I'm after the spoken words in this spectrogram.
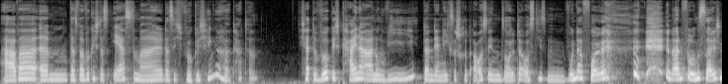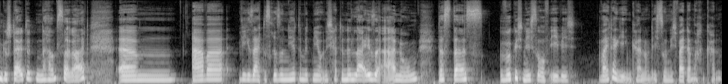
Aber ähm, das war wirklich das erste Mal, dass ich wirklich hingehört hatte. Ich hatte wirklich keine Ahnung, wie dann der nächste Schritt aussehen sollte aus diesem wundervoll in Anführungszeichen gestalteten Hamsterrad. Ähm, aber wie gesagt, das resonierte mit mir und ich hatte eine leise Ahnung, dass das wirklich nicht so auf ewig weitergehen kann und ich so nicht weitermachen kann.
